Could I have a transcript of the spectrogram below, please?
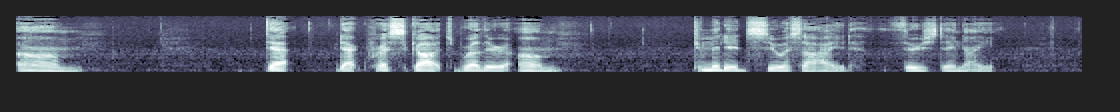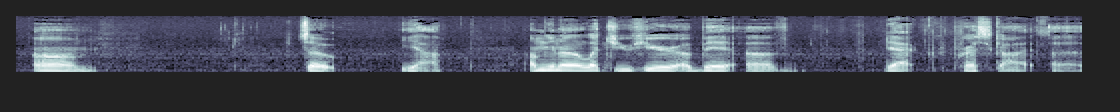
um Dak Dak Prescott's brother um committed suicide Thursday night. Um so yeah. I'm gonna let you hear a bit of Dak Prescott. Uh,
